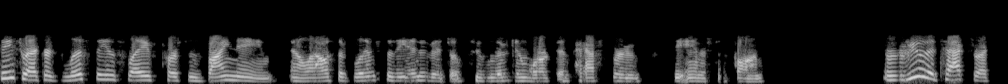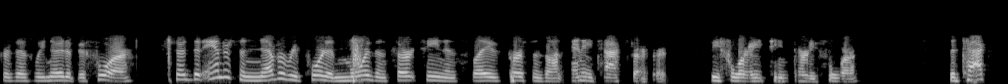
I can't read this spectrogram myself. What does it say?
These records list the enslaved persons by name and allow us a glimpse of the individuals who lived and worked and passed through the Anderson farm. A review of the tax records, as we noted before, showed that Anderson never reported more than 13 enslaved persons on any tax record before 1834. The tax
